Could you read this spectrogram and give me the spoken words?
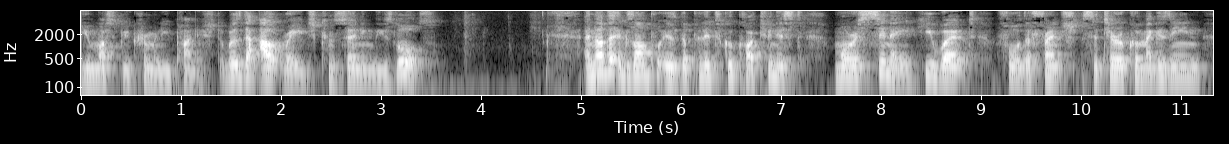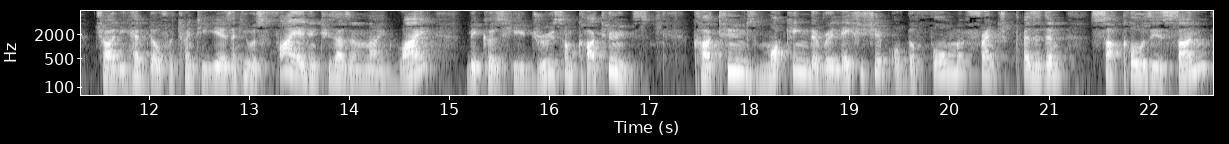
you must be criminally punished. It was the outrage concerning these laws. Another example is the political cartoonist Maurice Siné. He worked for the French satirical magazine Charlie Hebdo for 20 years and he was fired in 2009. Why? Because he drew some cartoons. Cartoons mocking the relationship of the former French president Sarkozy's son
